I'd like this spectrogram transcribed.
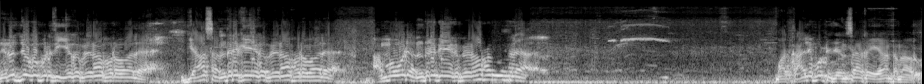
నిరుద్యోగ ప్రతి ఇకపోయినా పర్వాలే. గ్యాస్ అందరికీ ఇకపోయినా పర్వాలే. అమ్మఒడి అందరికీ ఇకపోయినా పర్వాలే. మా తాలిబొట్టు తెంచాకయ్యా అంటున్నారు.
